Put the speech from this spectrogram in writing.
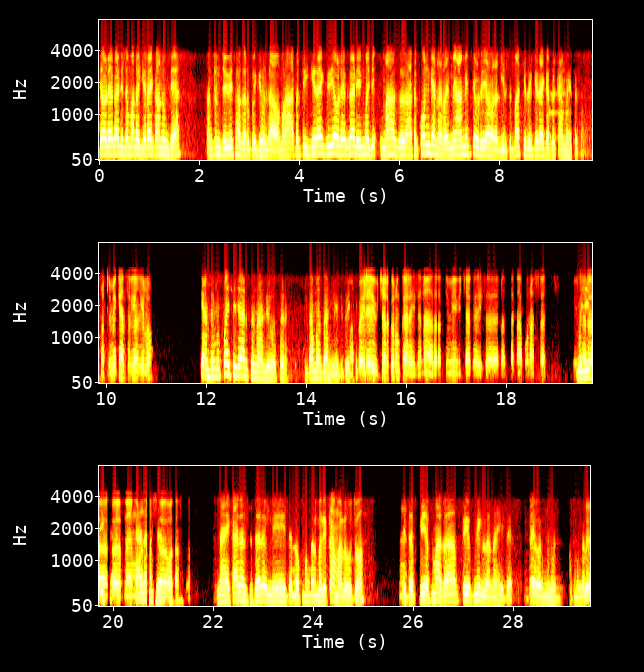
तेवढ्या गाडीचं मला गिराईक आणून द्या. आणि तुमचे वीस हजार रुपये घेऊन जावा. मग आता ती गिराईक एवढ्या गाडी म्हणजे महाग आता कोण घेणार आहे? मी आम्हीच तेवढे व्यवहारात गेलो बाकीचं गिरायकाचं काय माहीत आता. मग तुम्ही कॅन्सल का केलो? कॅन्सर मग पैशाची अडचण आली हो सर जमा झाले नाही ते पैसे. पहिले विचार करून करायचं ना. जरा तुम्ही विचार करायचं. नंतर आपण असं म्हणजे ते विचार काय- करत नाही काय म्हणून झालं असं सर? होत असतं. नाही काय झालं सर मी इथं लोकमंगलमध्ये कामाला होतो. तिथं पी एफ माझा पी एफ निघाला नाही इथं. ड्रायव्हर म्हणून होतो लोकमंगलला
